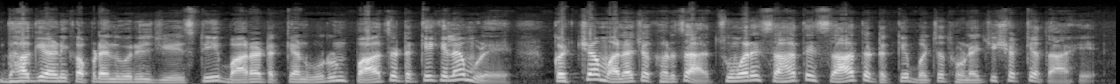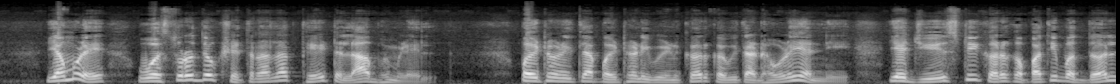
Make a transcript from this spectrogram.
धागे आणि कपड्यांवरील जीएसटी बारा टक्क्यांवरून पाच टक्के केल्यामुळे कच्च्या मालाच्या खर्चात सुमारे सहा ते सात टक्के बचत होण्याची शक्यता आहे. यामुळे वस्त्रोद्योग क्षेत्राला थेट लाभ मिळेल. पैठणीतल्या पैठणी विणकर कविता ढवळे यांनी या जीएसटी करकपातीबद्दल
